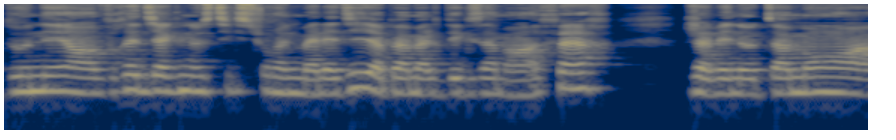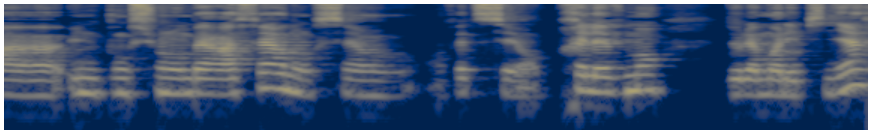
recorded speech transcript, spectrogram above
donner un vrai diagnostic sur une maladie, il y a pas mal d'examens à faire. J'avais notamment une ponction lombaire à faire, donc c'est en fait c'est un prélèvement de la moelle épinière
